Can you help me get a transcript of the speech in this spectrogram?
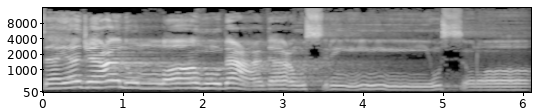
سيجعل الله بعد عسر يسرا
